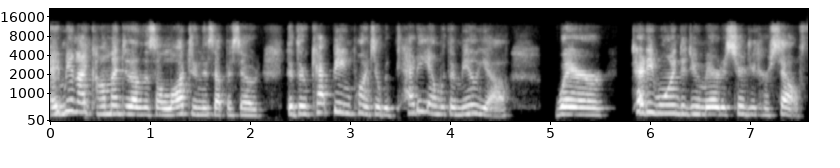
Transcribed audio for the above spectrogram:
Amy and I commented on this a lot during this episode that there kept being points with Teddy and with Amelia where Teddy wanted to do Meredith's surgery herself,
